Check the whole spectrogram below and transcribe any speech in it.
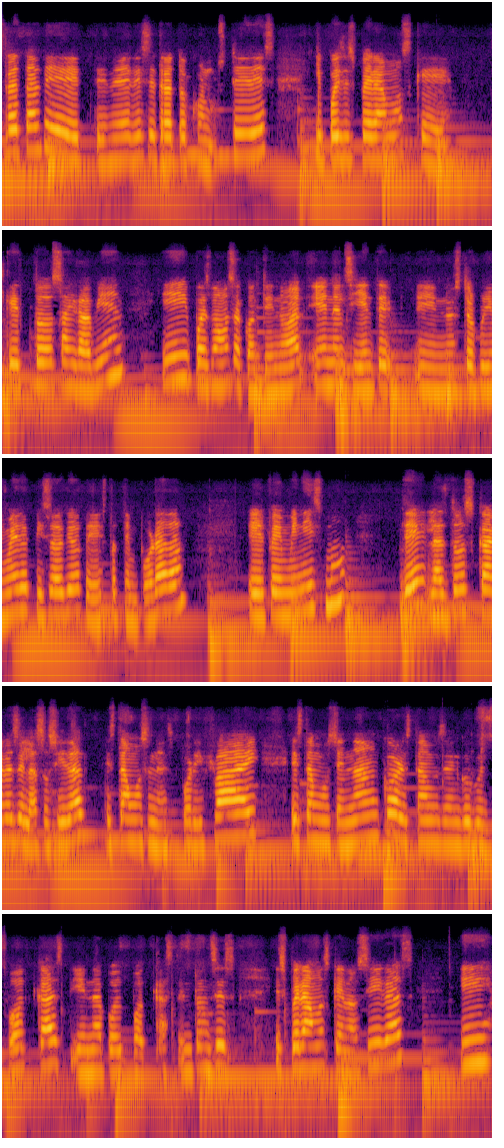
tratar de tener ese trato con ustedes y pues esperamos que, que todo salga bien y pues vamos a continuar en el siguiente, en nuestro primer episodio de esta temporada, el feminismo de las dos caras de la sociedad. Estamos en Spotify, estamos en Anchor, estamos en Google Podcast y en Apple Podcast. Entonces esperamos que nos sigas y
